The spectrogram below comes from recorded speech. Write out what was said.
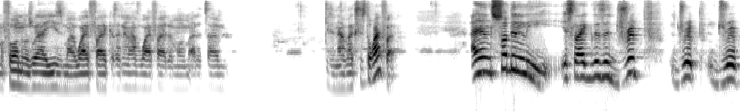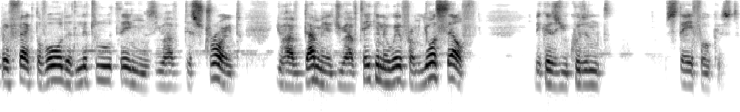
My phone was where I used my Wi-Fi because I didn't have Wi-Fi at the moment at the time. Didn't have access to Wi-Fi. And then suddenly it's like there's a drip, drip, drip effect of all the little things you have destroyed, you have damaged, you have taken away from yourself because you couldn't stay focused.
